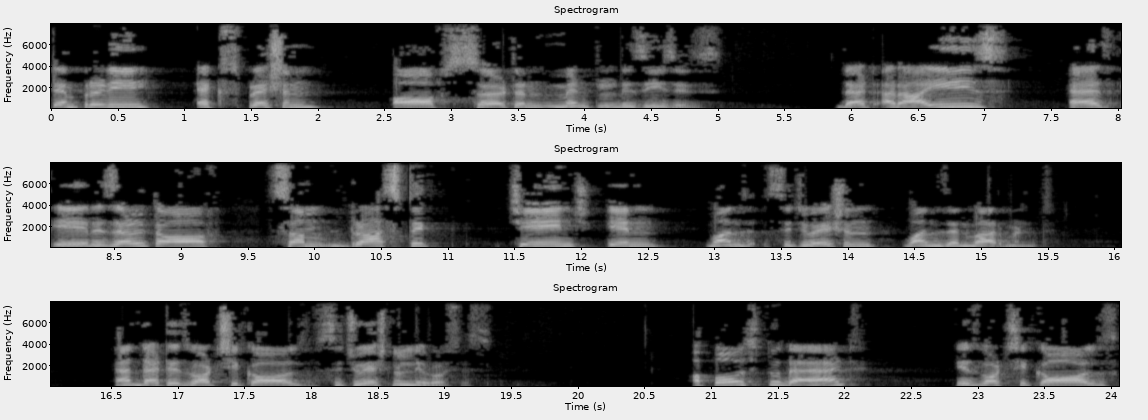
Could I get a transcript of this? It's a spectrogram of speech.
temporary expression of certain mental diseases that arise as a result of some drastic change in one's situation, one's environment. And that is what she calls situational neurosis. Opposed to that is what she calls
